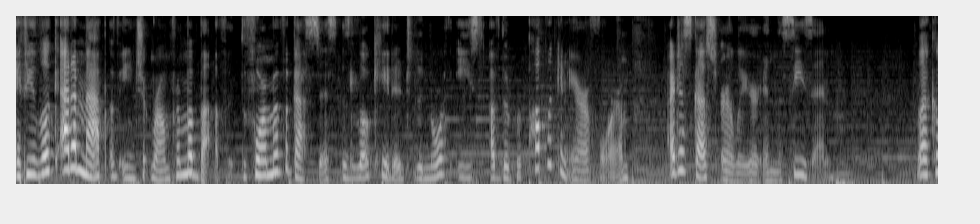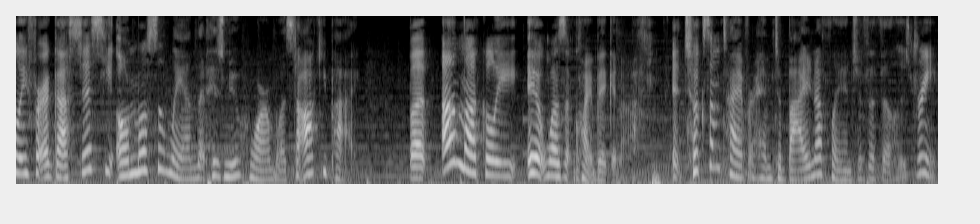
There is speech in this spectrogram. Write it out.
If you look at a map of ancient Rome from above, the Forum of Augustus is located to the northeast of the Republican era Forum I discussed earlier in the season. Luckily for Augustus, he owned most of the land that his new forum was to occupy. But unluckily, it wasn't quite big enough. It took some time for him to buy enough land to fulfill his dream.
